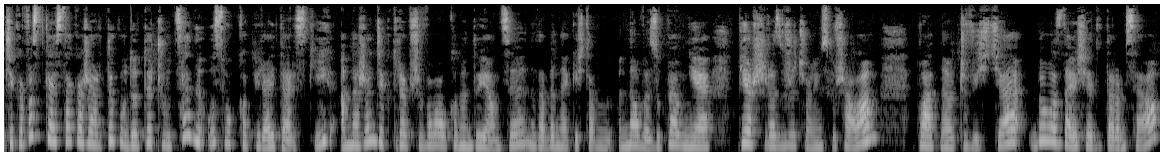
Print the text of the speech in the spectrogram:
Ciekawostka jest taka, że artykuł dotyczył ceny usług copywriterskich, a narzędzie, które przywołał komentujący, notabene jakieś tam nowe, zupełnie pierwszy raz w życiu o nim słyszałam, płatne oczywiście, było zdaje się edytorem SEO,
